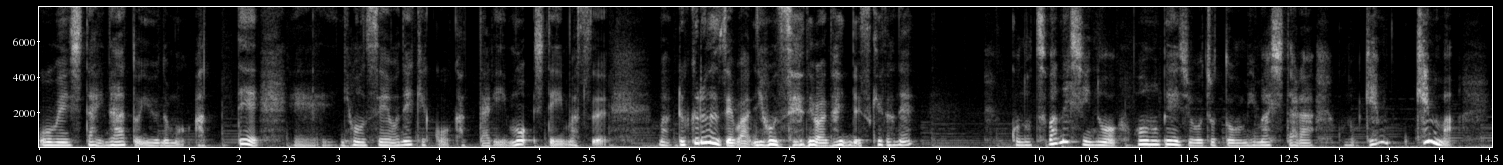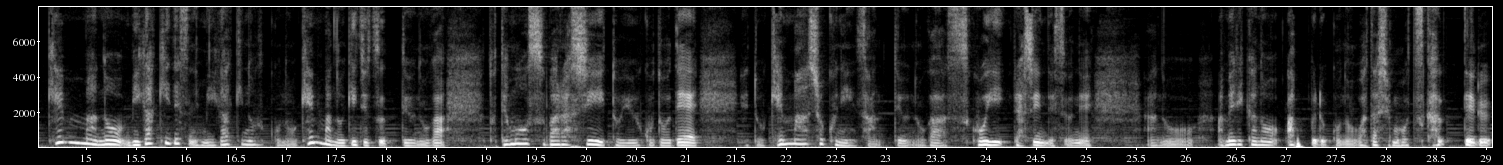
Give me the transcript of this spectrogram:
応援したいなというのもあって、えー、日本製をね結構買ったりもしています。まあ、ルクルーゼは日本製ではないんですけどね。この燕市のホームページをちょっと見ましたらこの研磨研磨の磨きですね。磨きのこの研磨の技術っていうのがとても素晴らしいということで、えっと、研磨職人さんっていうのがすごいらしいんですよね。あのアメリカのアップルこの私も使ってる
